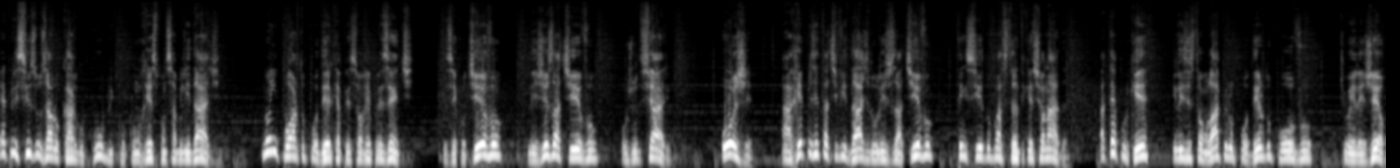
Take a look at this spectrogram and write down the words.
É preciso usar o cargo público com responsabilidade. Não importa o poder que a pessoa represente executivo, legislativo ou judiciário. Hoje, a representatividade do legislativo tem sido bastante questionada, até porque eles estão lá pelo poder do povo que o elegeu.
